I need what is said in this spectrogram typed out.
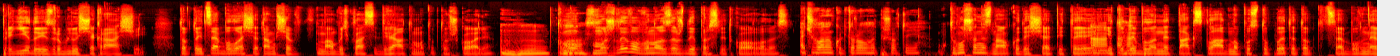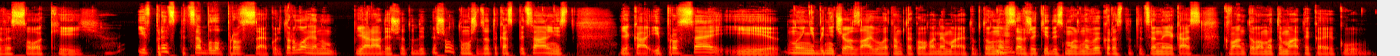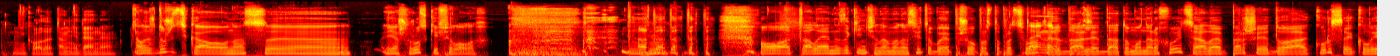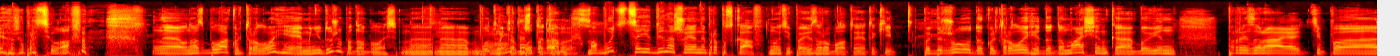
приїду і зроблю ще кращий. Тобто, і це було ще там, ще, мабуть, в класі 9, тобто в школі. Мгм, Тому, клас. можливо, воно завжди прослідковувалось. А чого на культуролога пішов тоді? Тому що не знав, куди ще піти, А, і туди було не так складно поступити. Тобто, це був невисокий. І, в принципі, це було про все. Культурологія, ну я радий, що туди пішов, тому що це така спеціальність, яка і про все, і ну і ніби нічого зайвого там такого немає. Тобто воно Мгм. все в житті десь можна використати. Це не якась квантова математика, яку ніколи там ніде не. Але ж дуже цікаво, у нас е... я ж русський філолог. От, але не закінчена в мене освіта, бо я пішов просто працювати далі. Да, тому не рахується. Але перші два курси, коли я вже працював, е, у нас була культурологія, і мені дуже подобалось е, е, бути там. Мабуть, це єдине, що я не пропускав. Ну, типу, із роботи. Я такий побіжу до культурології, до Домащенка, бо він презирає, типу,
